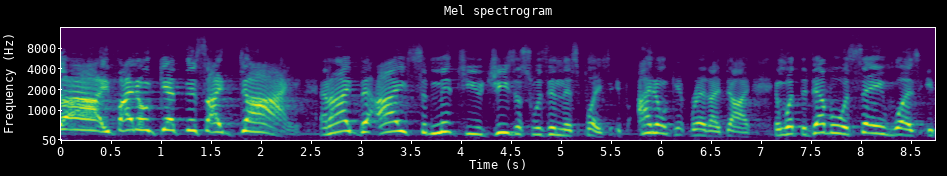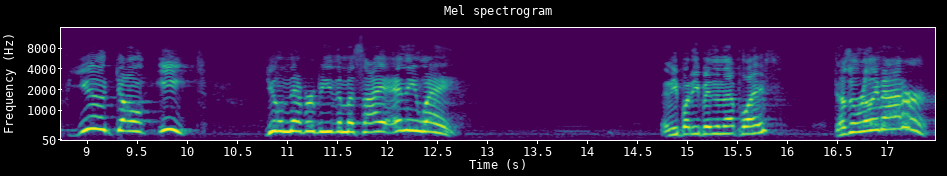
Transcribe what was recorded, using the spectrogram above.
ah, if I don't get this, I die. And I, I submit to you, Jesus was in this place. If I don't get bread, I die. And what the devil was saying was, if you don't eat, you'll never be the Messiah anyway. Anybody been in that place? Doesn't really matter.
